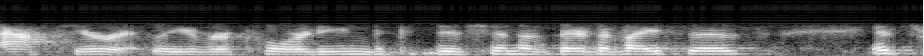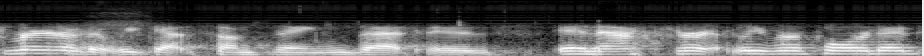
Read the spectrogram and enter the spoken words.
accurately reporting the condition of their devices it's rare that we get something that is inaccurately reported.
